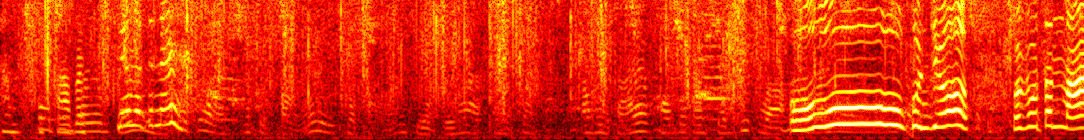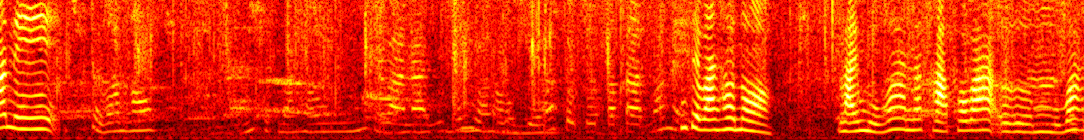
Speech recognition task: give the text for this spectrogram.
ทำตาไปเนี่ยมันจะเนี่ยโอ้คนเยอะไปพบต้นไม้นี่ที่แต่บ้านเท่าหนอ หลายหมู่บ้านนะคะ เพราะว่าเออหมู่บ้าน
